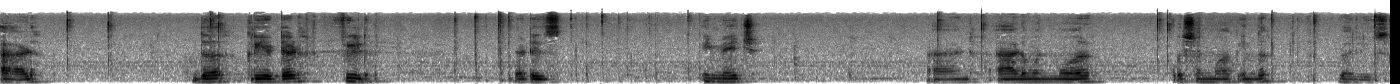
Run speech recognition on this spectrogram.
add the created field. That is image. And add one more question mark in the values.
